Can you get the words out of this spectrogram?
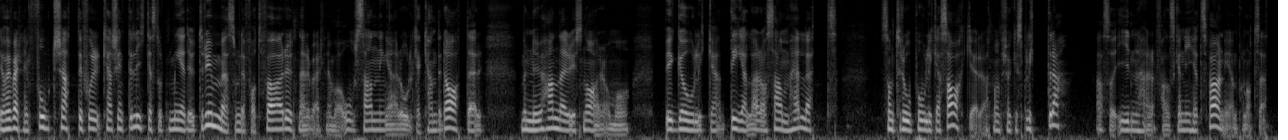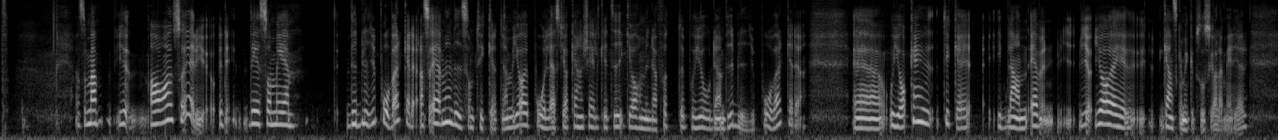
Det har ju verkligen fortsatt, det får kanske inte lika stort medieutrymme som det fått förut när det verkligen var osanningar och olika kandidater. Men nu handlar det ju snarare om att bygga olika delar av samhället som tror på olika saker, att man försöker splittra alltså i den här falska nyhetsförningen på något sätt. Alltså man, ja, så är det ju. Det, det som är vi blir ju påverkade. Alltså även vi som tycker att ja, men jag är påläst, jag kan källkritik, jag har mina fötter på jorden. Vi blir ju påverkade. Eh, och jag kan ju tycka ibland, även, jag, jag är ganska mycket på sociala medier.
